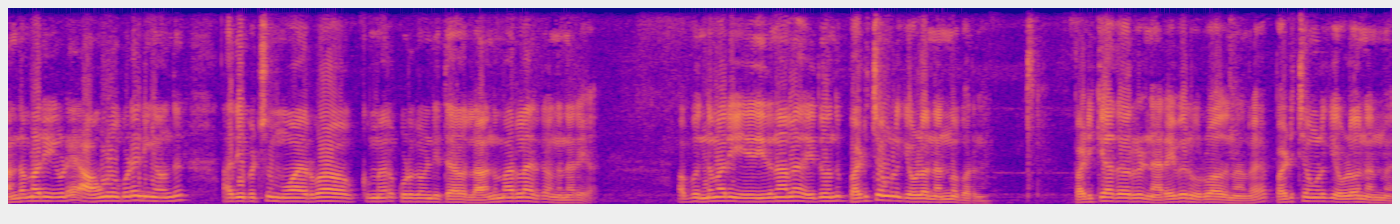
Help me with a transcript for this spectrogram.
அந்த மாதிரி கூட அவங்களுக்கு கூட நீங்கள் வந்து அதிகபட்சம் மூவாயிரம் மேலே கொடுக்க வேண்டிய தேவையில்லை. அந்த மாதிரிலாம் இருக்காங்க நிறையா. அப்போ இந்த மாதிரி இதனால் இது வந்து படித்தவங்களுக்கு எவ்வளோ நன்மை பாருங்கள் படிக்காதவர்கள் நிறைய பேர் உருவாகுதுனால படித்தவங்களுக்கு எவ்வளோ நன்மை.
